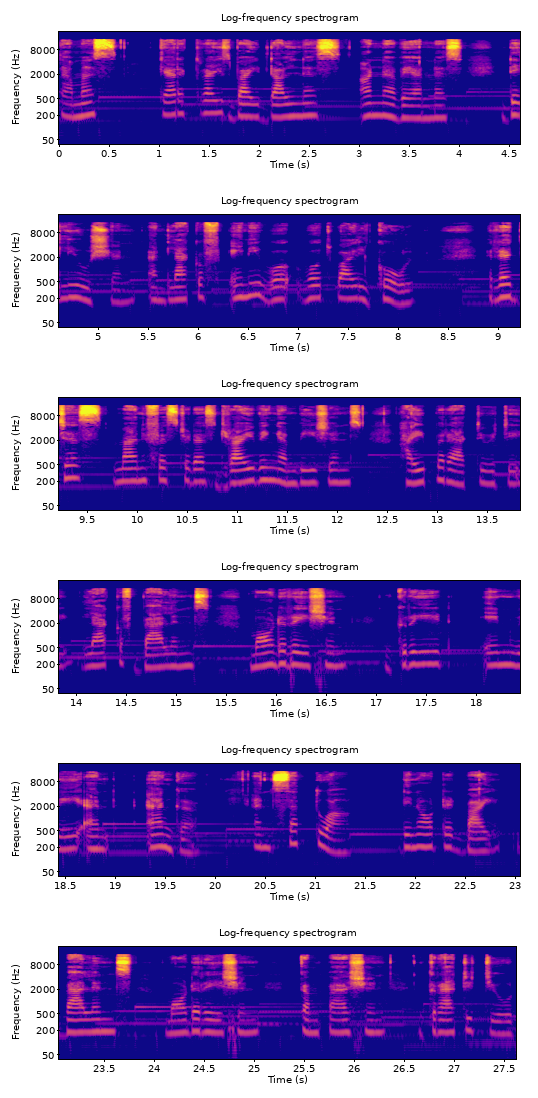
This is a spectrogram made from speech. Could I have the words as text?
Tamas, characterized by dullness, unawareness, delusion, and lack of any wor- worthwhile goal. Rajas, manifested as driving ambitions, hyperactivity, lack of balance, moderation, greed, envy, and anger. And Sattva, denoted by balance, moderation, compassion, gratitude,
